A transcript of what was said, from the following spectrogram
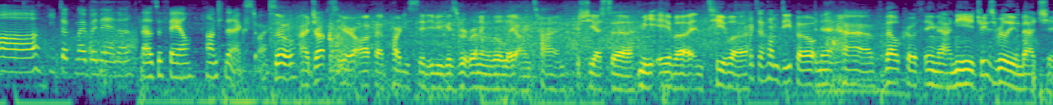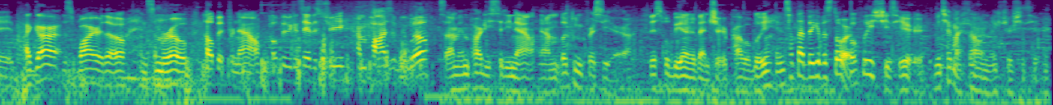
Aw, he took my banana. That was a fail. On to the next store. So, I dropped Sierra off at Party City because we're running a little late on time. Because she has to meet Ava and Tila. Went to Home Depot and didn't have Velcro thing that I need. She's really in bad shape. I got this wire though and some rope. Help it for now. Hopefully we can save this tree. I'm positive we will. So I'm in Party City now and I'm looking for Sierra. This will be an adventure probably. And it's not that big of a store. Hopefully she's here. Let me check my phone, make sure she's here.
